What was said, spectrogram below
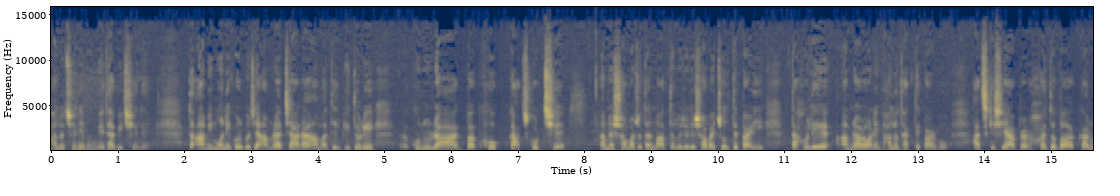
ভালো ছেলে এবং মেধাবী ছেলে। তো আমি মনে করব যে আমরা যারা আমাদের ভিতরে কোনো রাগ বা ক্ষোভ কাজ করছে, আমরা সমঝোতার মাধ্যমে যদি সবাই চলতে পারি, তাহলে আমরা আরও অনেক ভালো থাকতে পারব। আজকে সে আপনার হয়তো বা কারও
